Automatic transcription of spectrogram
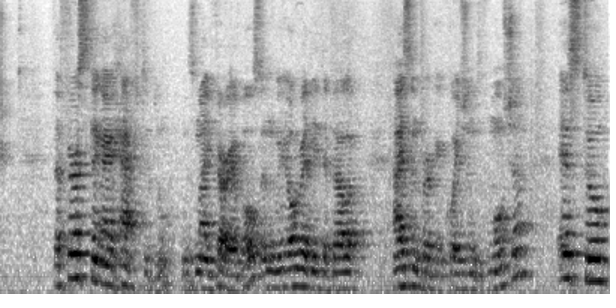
the first thing I have to do is my variables, and we already developed Heisenberg equations of motion, is to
